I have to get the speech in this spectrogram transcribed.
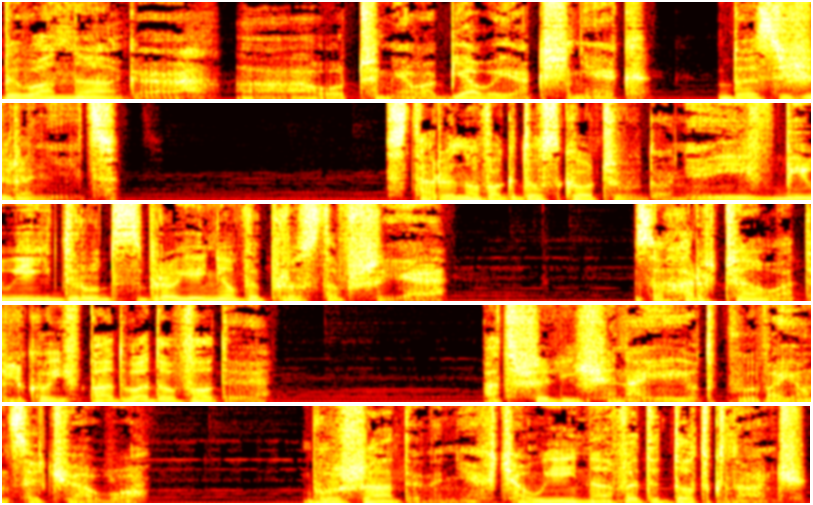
Była naga, a oczy miała białe jak śnieg, bez źrenic. Stary Nowak doskoczył do niej i wbił jej drut zbrojeniowy prosto w szyję. Zacharczała tylko i wpadła do wody. Patrzyli się na jej odpływające ciało, bo żaden nie chciał jej nawet dotknąć.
